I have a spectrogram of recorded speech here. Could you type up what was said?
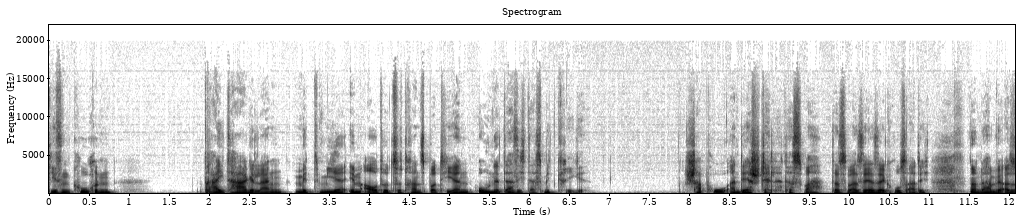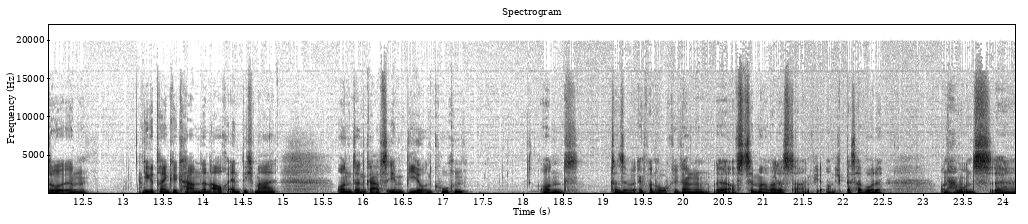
diesen Kuchen drei Tage lang mit mir im Auto zu transportieren, ohne dass ich das mitkriege. Chapeau an der Stelle. Das war, das war sehr, sehr großartig. Und da haben wir also, ähm, die Getränke kamen dann auch endlich mal. Und dann gab es eben Bier und Kuchen. Und dann sind wir irgendwann hochgegangen äh, aufs Zimmer, weil es da irgendwie auch nicht besser wurde. Und haben uns äh,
